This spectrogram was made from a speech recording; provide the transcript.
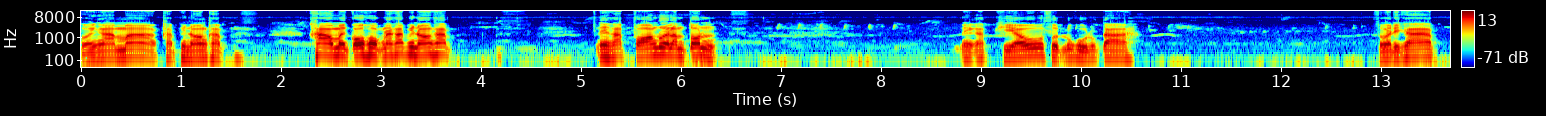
สวยงามมากครับพี่น้องครับ ข้าวไม่โกหกนะครับ พี่น้องครับนี่ครับ ฟ้องด้วยลำต้นนี่ครับ เขียวสุดลูกหูลูกตา สวัสดีครับ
